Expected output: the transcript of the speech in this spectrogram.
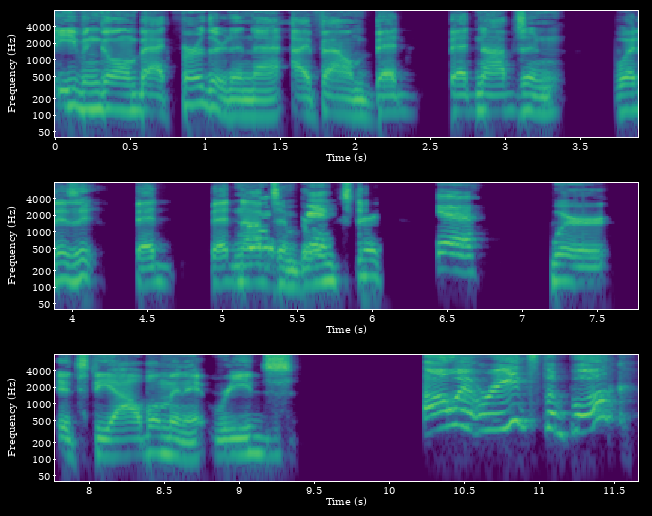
even going back further than that, I found bed bed knobs and what is it? Bed bed knobs and Broomstick. yeah. where it's the album and it reads. Oh, it reads the book?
